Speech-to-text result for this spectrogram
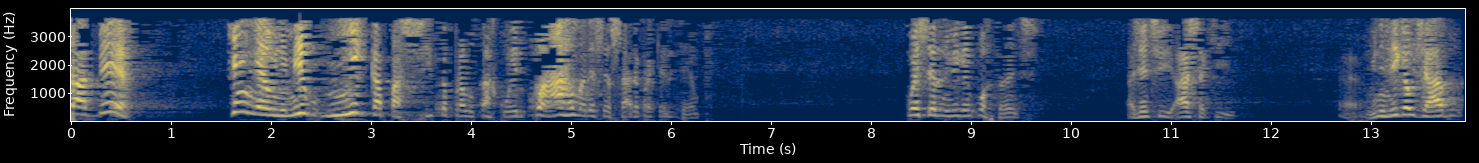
saber quem é o inimigo me capacita para lutar com ele com a arma necessária para aquele tempo. Conhecer o inimigo é importante. A gente acha que é, o inimigo é o diabo,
